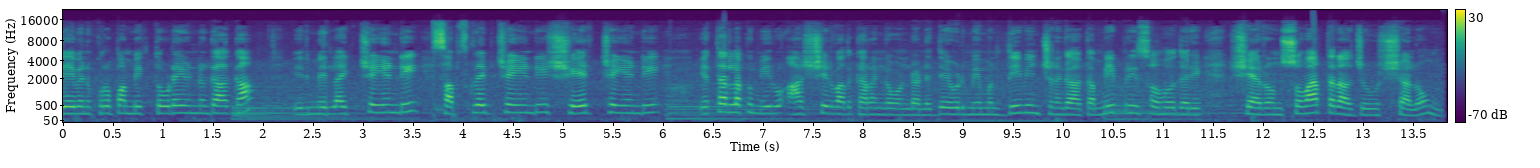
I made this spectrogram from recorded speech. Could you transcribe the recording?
దేవుని కృప మీకు తోడైండుగాక ఇది మీరు లైక్ చేయండి సబ్స్క్రైబ్ చేయండి షేర్ చేయండి. ఇతరులకు మీరు ఆశీర్వాదకరంగా ఉండండి. దేవుడు మిమ్మల్ని దీవించునుగాక. మీ ప్రియ సహోదరి షారోన్ సువార్తరాజు. షలోం.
